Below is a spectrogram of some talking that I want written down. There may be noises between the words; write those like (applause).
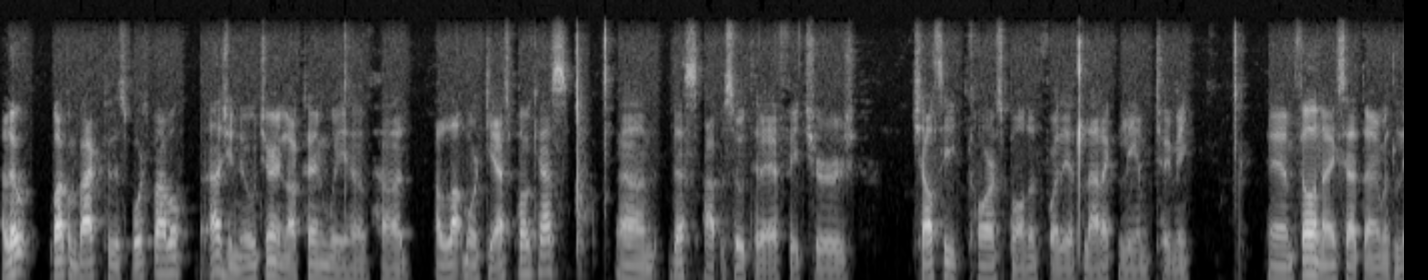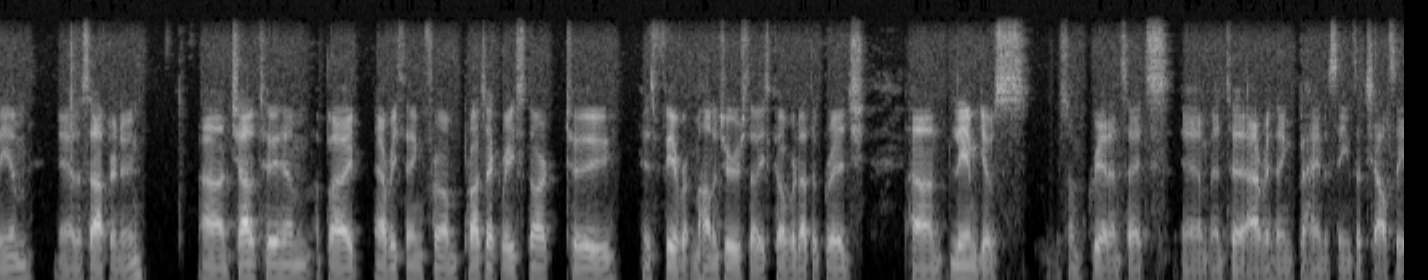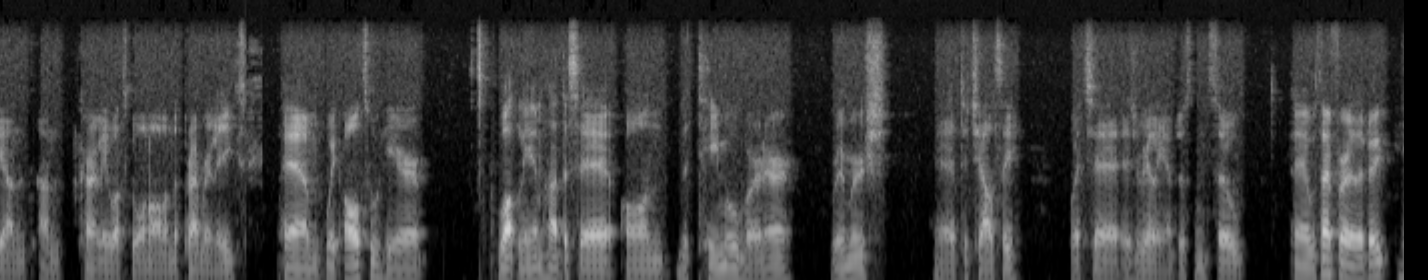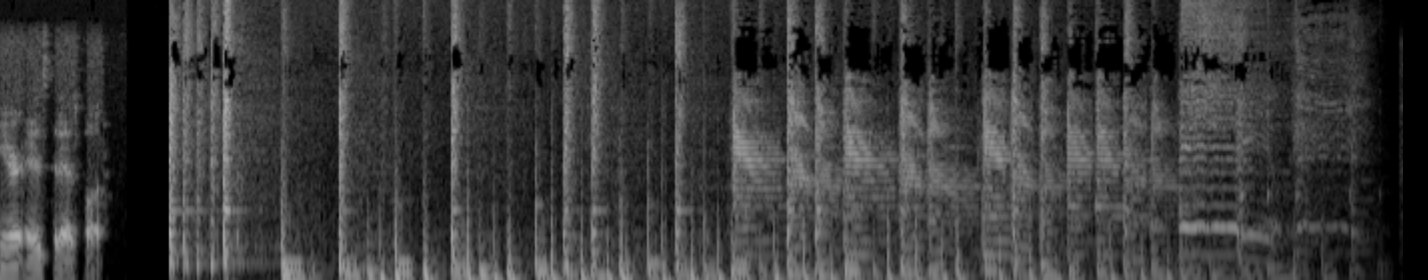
Hello, welcome back to the Sports Babble. As you know, during lockdown, we have had a lot more guest podcasts, and this episode today features Chelsea correspondent for the Athletic, Liam Twomey. Um, Phil and I sat down with Liam uh, this afternoon and chatted to him about everything from Project Restart to his favourite managers that he's covered at the bridge. And Liam gives some great insights um, into everything behind the scenes at Chelsea and, and currently what's going on in the Premier Leagues. Um, we also hear what Liam had to say on the Timo Werner rumours uh, to Chelsea, which uh, is really interesting. So, uh, without further ado, here is today's pod.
